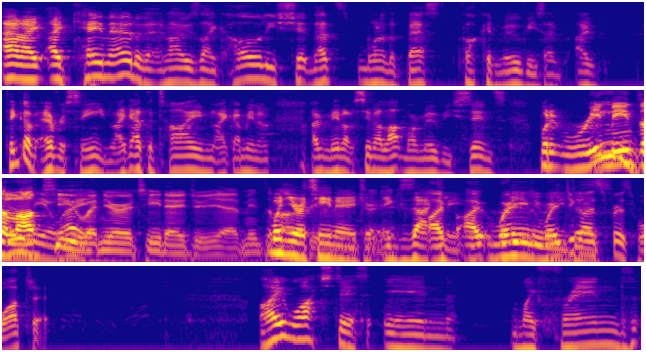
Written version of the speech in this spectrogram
And I, I came out of it and I was like, holy shit, that's one of the best fucking movies I've, I've think I've ever seen. Like at the time, like I mean, I mean, I've seen a lot more movies since, but it really It means a lot me to away. you when you're a teenager. Yeah, it means a when lot you're a to you when teenager. Exactly. I, I, where, really, where really did you guys does. first watch it? I watched it in my friend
